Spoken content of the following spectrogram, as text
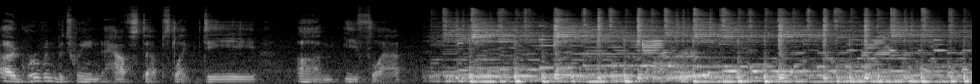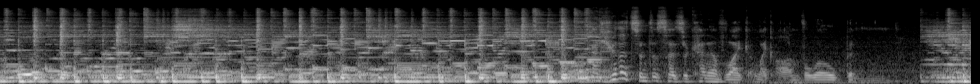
uh, grooving between half steps like D, um, E flat. I hear that synthesizer kind of like like envelope and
